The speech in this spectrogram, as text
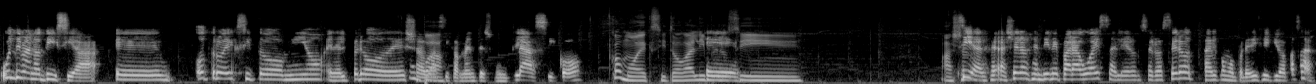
Última noticia, eh, otro éxito mío en el PRODE, ya básicamente es un clásico. ¿Cómo éxito, Gali? Pero Eh, si... Ayer, Sí, ayer Argentina y Paraguay salieron 0 a 0, tal como predije que iba a pasar.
